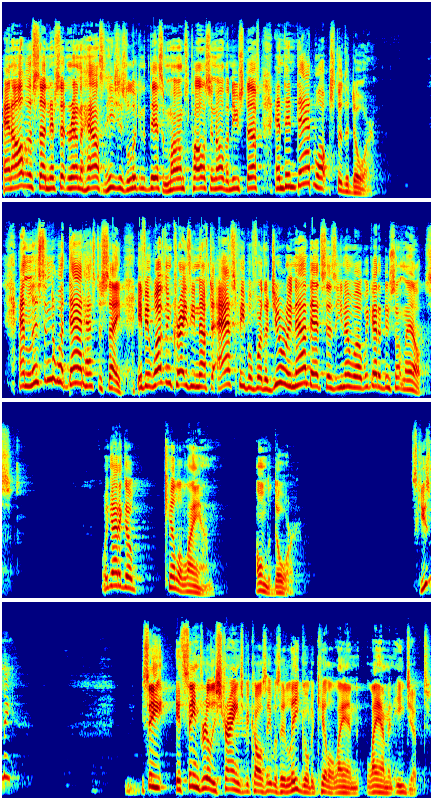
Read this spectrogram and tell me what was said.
And all of a sudden, they're sitting around the house and he's just looking at this, and mom's polishing all the new stuff. And then dad walks through the door. And listen to what dad has to say. If it wasn't crazy enough to ask people for their jewelry, now dad says, you know what, we got to do something else. We got to go kill a lamb on the door. Excuse me? You see, it seemed really strange because it was illegal to kill a lamb, in Egypt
